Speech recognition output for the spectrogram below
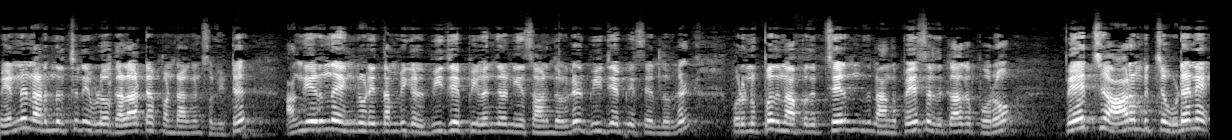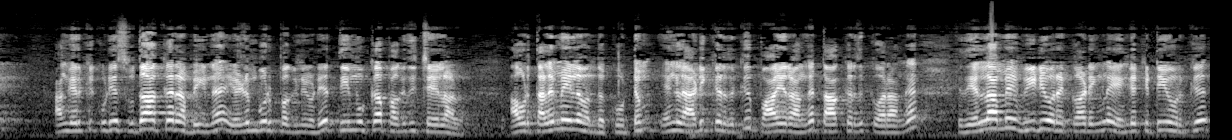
இப்போ என்ன நடந்துருச்சுன்னு இவ்வளோ கலாட்டா பண்ணுறாங்கன்னு சொல்லிட்டு அங்கே இருந்த எங்களுடைய தம்பிகள் பிஜேபி இளைஞரணியை சார்ந்தவர்கள் பிஜேபி சேர்ந்தவர்கள் ஒரு முப்பது நாற்பது சேர்ந்து நாங்கள் பேசுறதுக்காக போகிறோம் பேச்சு ஆரம்பித்த உடனே அங்கே இருக்கக்கூடிய சுதாகர் அப்படின்னு எழும்பூர் பகுதியுடைய திமுக பகுதி செயலாளர் அவர் தலைமையில் வந்த கூட்டம் எங்களை அடிக்கிறதுக்கு பாயிறாங்க தாக்குறதுக்கு வராங்க. இது எல்லாமே வீடியோ ரெக்கார்டிங்கில் எங்க இருக்குது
